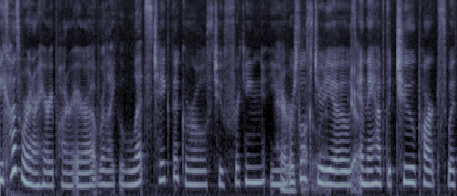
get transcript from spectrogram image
because we're in our Harry Potter era, we're like, let's take the girls to freaking Universal Studios, yeah. and they have the two parks with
